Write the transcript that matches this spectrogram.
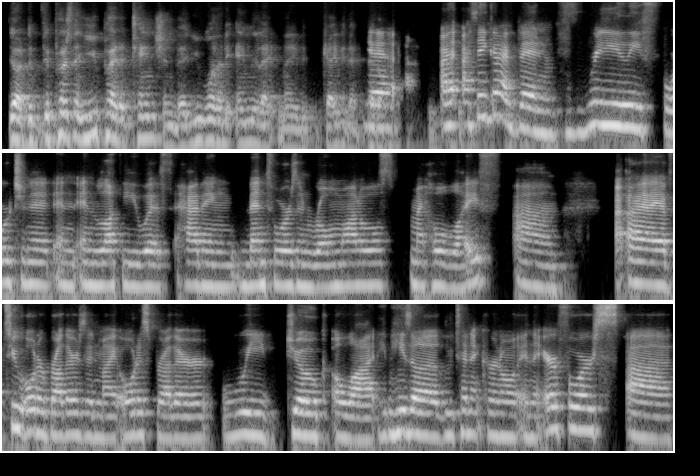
you know, the, the person that you paid attention that you wanted to emulate maybe gave you that yeah. I, I think i've been really fortunate and, and lucky with having mentors and role models my whole life. Um, I have two older brothers, and my oldest brother, we joke a lot. He's a lieutenant colonel in the Air Force, uh,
